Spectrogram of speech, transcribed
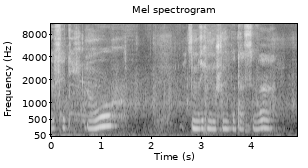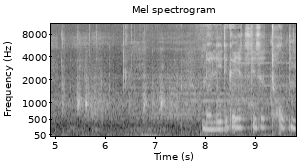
Das hätte ich auch. Jetzt muss ich nur schauen, wo das war. Und erledige jetzt diese Truppen.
